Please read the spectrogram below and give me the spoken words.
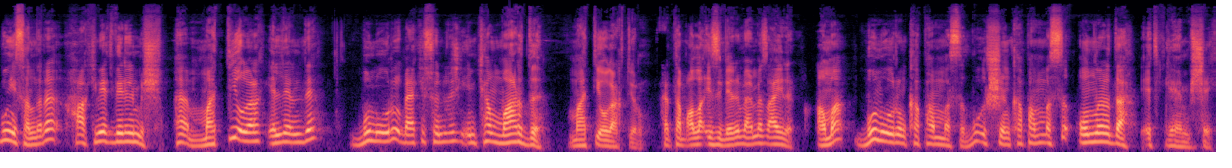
bu insanlara hakimiyet verilmiş. Ha, maddi olarak ellerinde bu nuru belki söndürecek imkan vardı. Maddi olarak diyorum. Ha, tabi Allah izin verir vermez ayrı. Ama bu nurun kapanması, bu ışığın kapanması onları da etkileyen bir şey.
